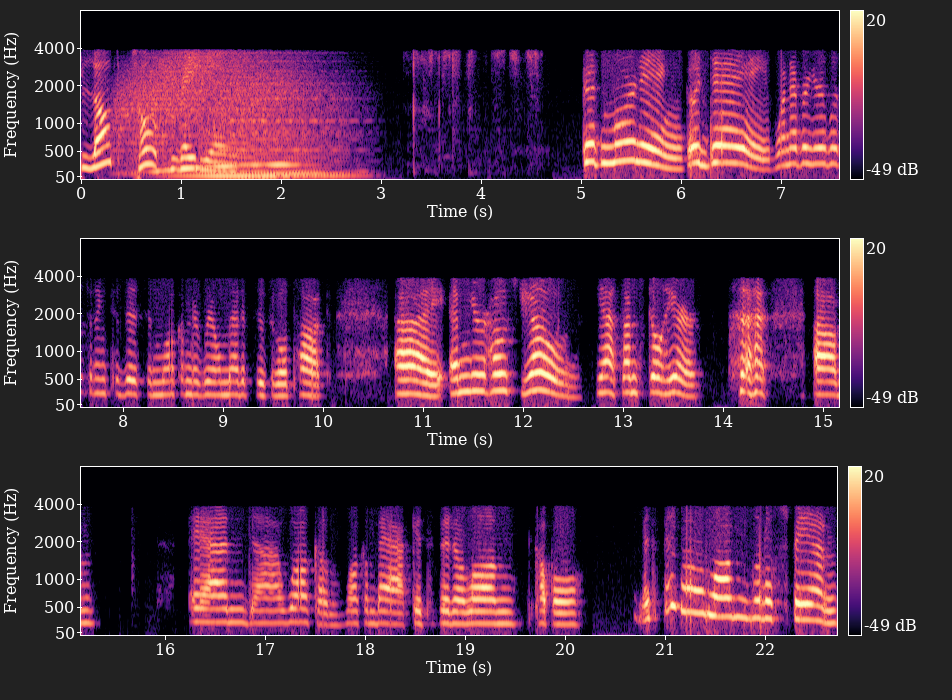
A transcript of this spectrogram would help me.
Blog Talk Radio. Good morning, good day, whenever you're listening to this, and welcome to Real Metaphysical Talk. I am your host, Joan. Yes, I'm still here. um, and uh, welcome, welcome back. It's been a long couple, it's been a long little span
